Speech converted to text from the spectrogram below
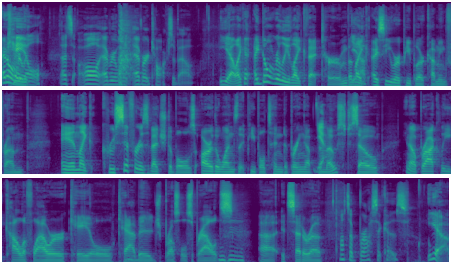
I don't really- kale. That's all everyone ever talks about. yeah like I, I don't really like that term but Yeah. like i see where people are coming from and like cruciferous vegetables are the ones that people tend to bring up the Yeah. most so you know broccoli cauliflower kale cabbage brussels sprouts Mm-hmm. uh, etc Lots of brassicas. Yeah.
